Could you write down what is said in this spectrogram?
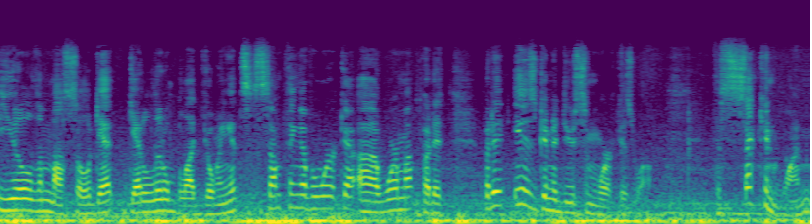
feel the muscle, get get a little blood going. It's something of a work uh, warm up, but it but it is going to do some work as well. The second one,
